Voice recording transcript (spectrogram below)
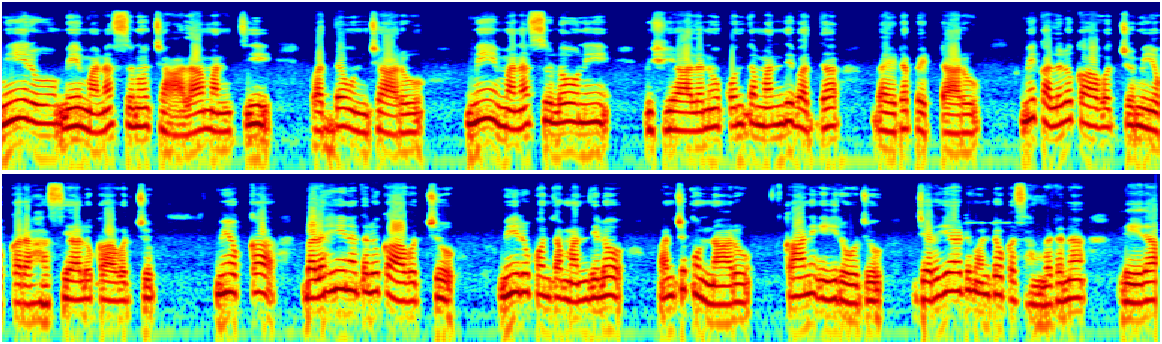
మీరు మీ మనస్సును చాలా మంచి వద్ద ఉంచారు. మీ మనస్సులోని విషయాలను కొంతమంది వద్ద బయట పెట్టారు మీ కళలు కావచ్చు మీ యొక్క రహస్యాలు కావచ్చు మీ యొక్క బలహీనతలు కావచ్చు మీరు కొంతమందిలో పంచుకున్నారు. కానీ ఈరోజు జరిగేటువంటి ఒక సంఘటన లేదా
